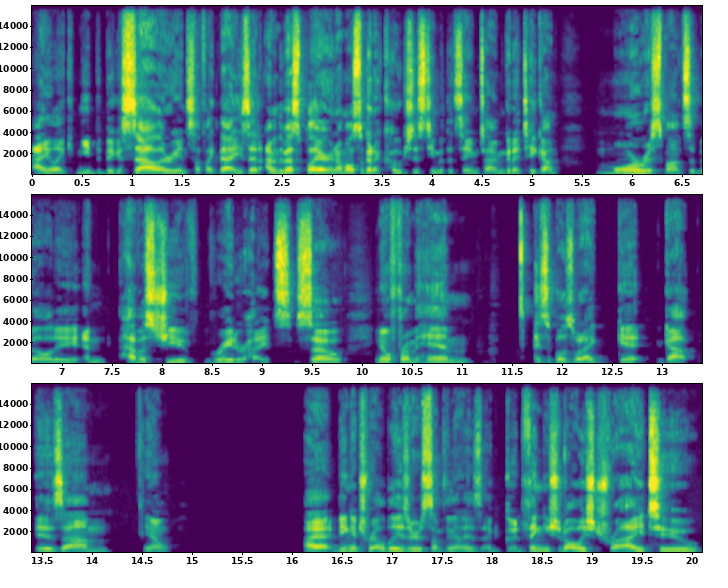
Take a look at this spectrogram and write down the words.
i like need the biggest salary and stuff like that. He said i'm the best player and i'm also going to coach this team at the same time. I'm going to take on more responsibility and have us achieve greater heights. So you know from him i suppose what i get got is um you know being a trailblazer is something that is a good thing. You should always try to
